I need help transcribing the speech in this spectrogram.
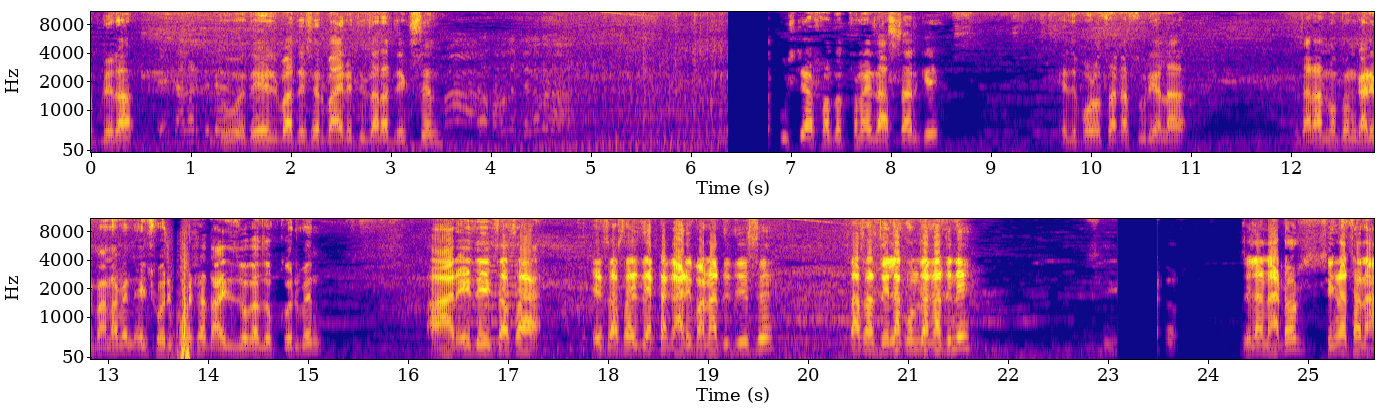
আপনারা দেশ বা দেশের বাইরেতে যারা দেখছেন কুষ্টিয়া সদর থানায় যাচ্ছে আর কি। এই যে বড় চাকা চুরিয়ালা যারা নতুন গাড়ি বানাবেন এই শরীফ ভাইয়ের সাথে আজ যোগাযোগ করবেন। আর এই যে চাষা এই চাষা এই যে একটা গাড়ি বানাতে দিয়েছে চাষা জেলা কোন জায়গা তিনি? জেলা নাটোর সিংড়া থানা।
